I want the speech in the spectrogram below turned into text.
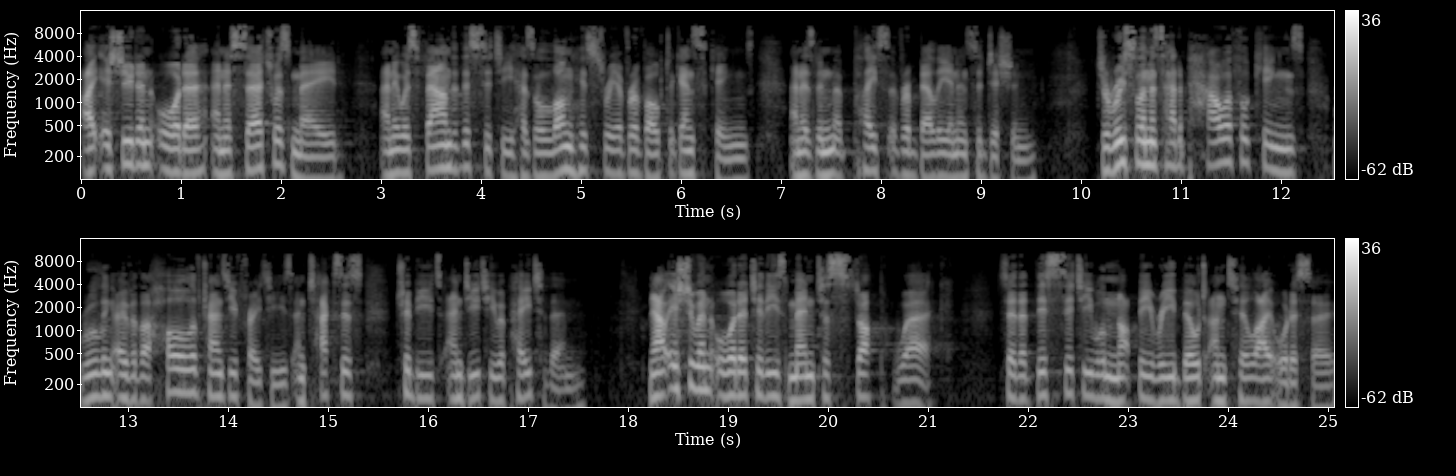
I issued an order and a search was made and it was found that this city has a long history of revolt against kings and has been a place of rebellion and sedition. Jerusalem has had powerful kings ruling over the whole of Trans-Euphrates, and taxes, tribute, and duty were paid to them. Now issue an order to these men to stop work, so that this city will not be rebuilt until I order so.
